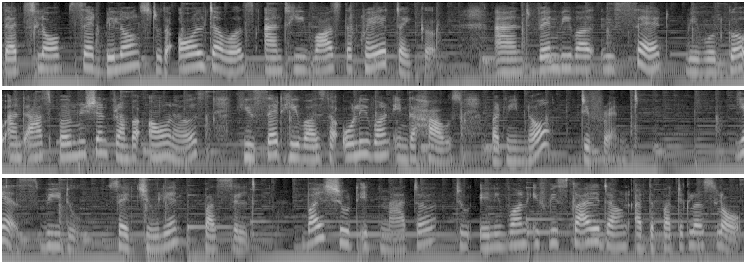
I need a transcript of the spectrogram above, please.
that slope said belongs to the old towers and he was the caretaker. And when we were we said we would go and ask permission from the owners, he said he was the only one in the house, but we know different. Yes, we do, said Julian, puzzled. Why should it matter to anyone if we sky down at the particular slope?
